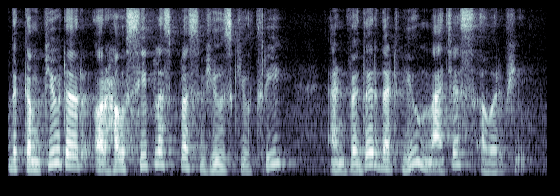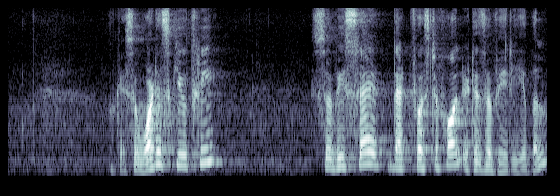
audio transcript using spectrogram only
the computer or how C++ views Q3 and whether that view matches our view. Okay, so what is Q3? So we said that first of all it is a variable.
